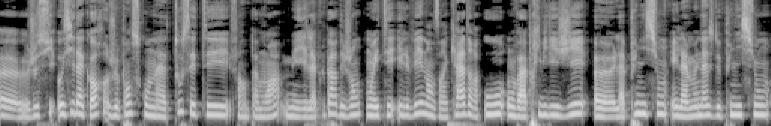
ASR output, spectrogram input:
euh, je suis aussi d'accord. Je pense qu'on a tous été, enfin pas moi, mais la plupart des gens ont été élevés dans un cadre où on va privilégier euh, la punition et la menace de punition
